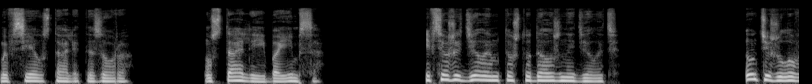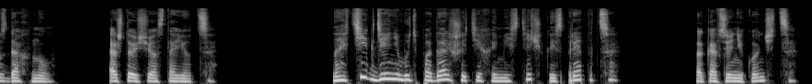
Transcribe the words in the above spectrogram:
«Мы все устали, Тезора. Устали и боимся. И все же делаем то, что должны делать». Он тяжело вздохнул. «А что еще остается?» «Найти где-нибудь подальше тихое местечко и спрятаться, пока все не кончится».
